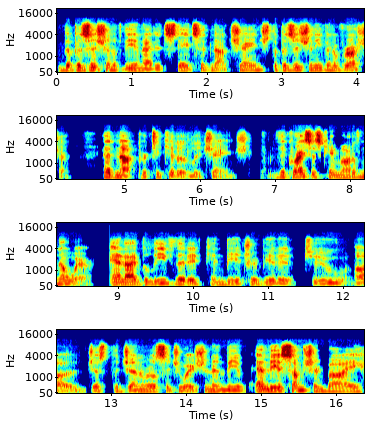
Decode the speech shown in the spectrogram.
the position of the United States had not changed. The position even of Russia had not particularly changed. The crisis came out of nowhere. And I believe that it can be attributed to uh, just the general situation and the and the assumption by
